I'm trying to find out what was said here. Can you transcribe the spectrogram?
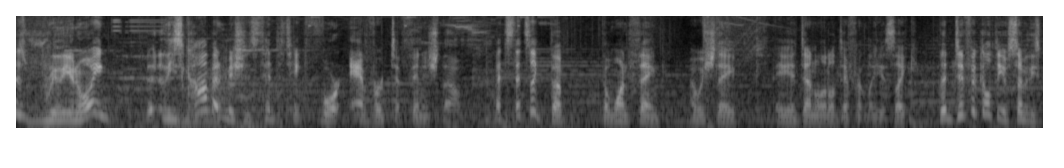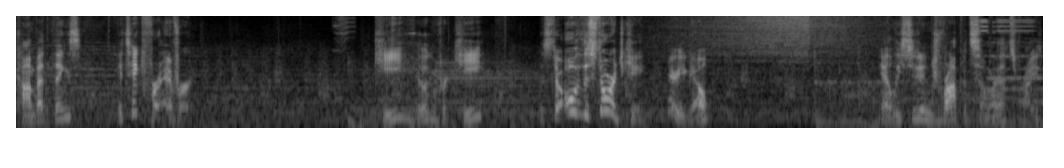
This is really annoying. Th these combat missions tend to take forever to finish, though. That's that's like the the one thing I wish they maybe had done a little differently. Is like the difficulty of some of these combat things. They take forever. Key? You're looking for key? The sto oh, the storage key. There you go. Yeah, at least you didn't drop it somewhere. That's right.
